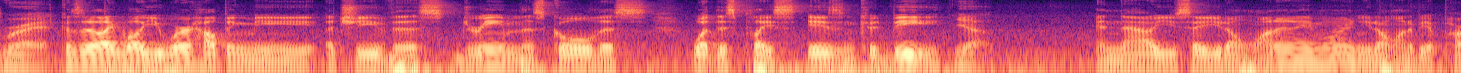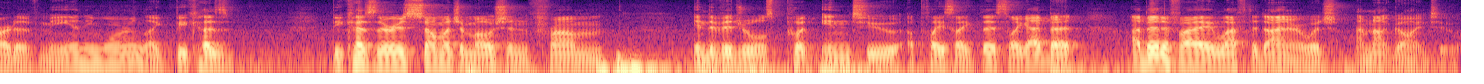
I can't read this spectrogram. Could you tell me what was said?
Right. because they're like well you were helping me achieve this dream this goal this what this place is and could be Yeah. and now you say you don't want it anymore and you don't want to be a part of me anymore like because because there is so much emotion from individuals put into a place like this like i bet i bet if i left the diner which i'm not going to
